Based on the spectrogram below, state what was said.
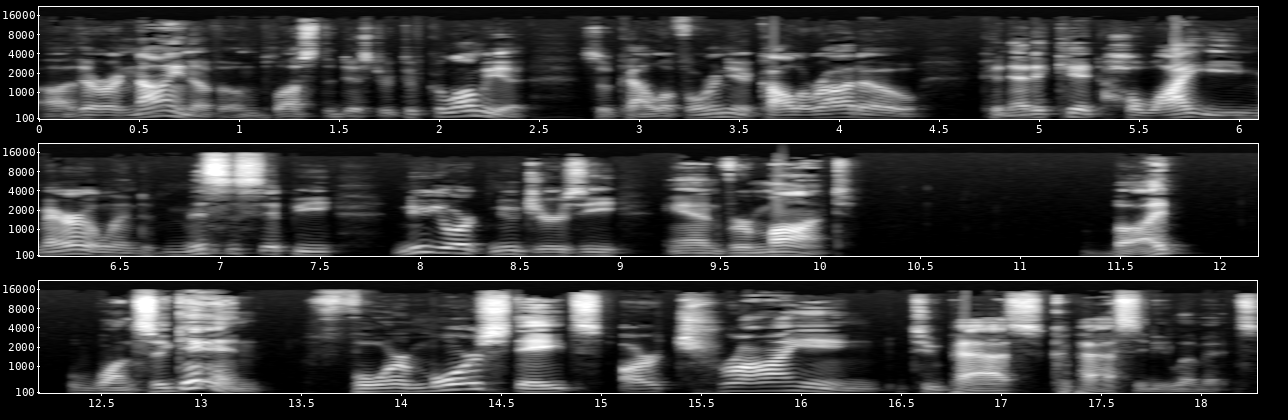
Uh, there are nine of them, plus the District of Columbia. So California, Colorado, Connecticut, Hawaii, Maryland, Mississippi, New York, New Jersey, and Vermont. But once again, four more states are trying to pass capacity limits.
